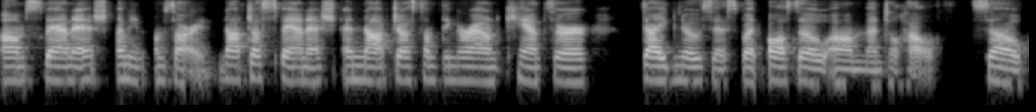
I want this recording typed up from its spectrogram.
Um, Spanish, I mean, I'm sorry, not just Spanish and not just something around cancer diagnosis, but also um, mental health. So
